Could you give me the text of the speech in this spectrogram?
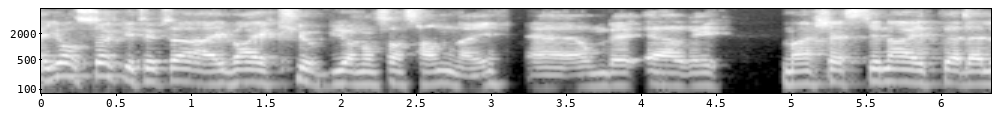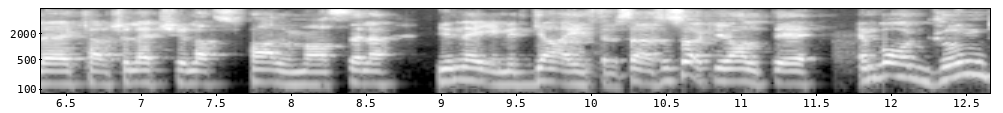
Jag söker typ så här i varje klubb jag någonstans hamnar i. Eh, om det är i Manchester United eller kanske Lecce, Las Palmas eller you name it, Gais eller så här. Så söker jag alltid en bra grund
